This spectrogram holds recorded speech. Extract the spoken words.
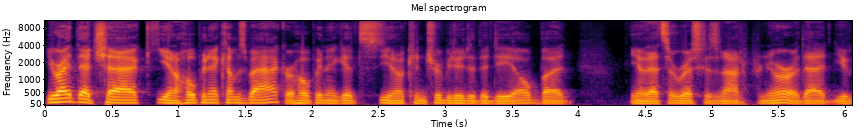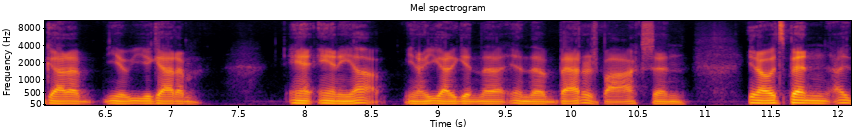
you write that check you know hoping it comes back or hoping it gets you know contributed to the deal but you know that's a risk as an entrepreneur that you've got to you know you got to ante up. You know you got to get in the in the batter's box. And you know it's been i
